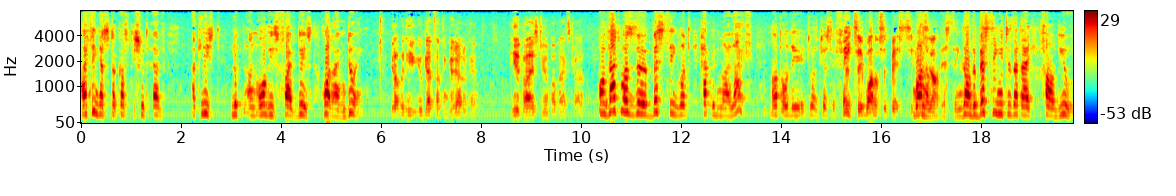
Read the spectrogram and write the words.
I think that Stokowski should have at least looked on all these five days what I'm doing. Yeah, but he, you got something good out of him. He advised you about Max Trapp. Oh, that was the best thing what happened in my life. Not only it was just a fate. Let's say one of the best things. One of yeah? the best things. No, the best thing it is that I found you.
